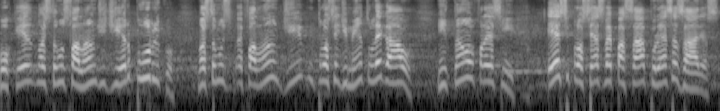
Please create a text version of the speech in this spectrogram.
porque nós estamos falando de dinheiro público, nós estamos é, falando de um procedimento legal. Então eu falei assim, esse processo vai passar por essas áreas.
